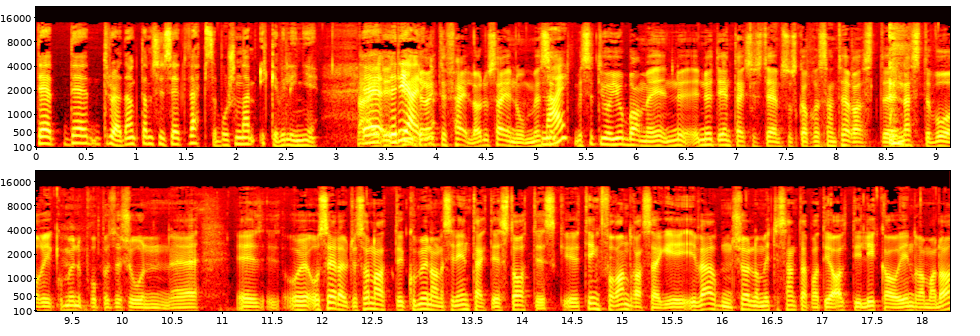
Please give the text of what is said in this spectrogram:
Det, det tror jeg de, de syns er et vepsebord som de ikke vil inn i. Nei, det, det er direkte feil det du sier nå. Vi sitter, vi sitter jo og jobber med nytt inntektssystem som skal presenteres eh, neste vår i kommuneproposisjonen. Eh, eh, Og, så er det jo ikke sånn at kommunene sin inntekt er statisk. Eh, Ting forandrer seg i, i verden, selv om ikke Senterpartiet alltid liker å innrømme det.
